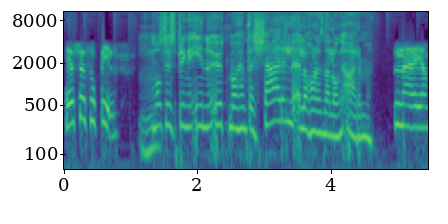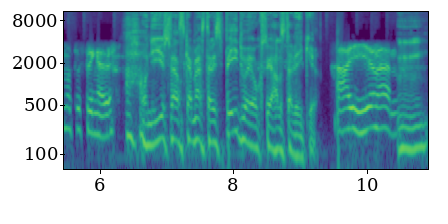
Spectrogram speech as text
Jag kör sopbil. Måste du springa in och ut med att hämta kärl eller har du en sån här lång arm? Nej, jag måste springa ur. Och ni är ju svenska mästare i speedway också i Hallstavik ju. Jajamän, Mm.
